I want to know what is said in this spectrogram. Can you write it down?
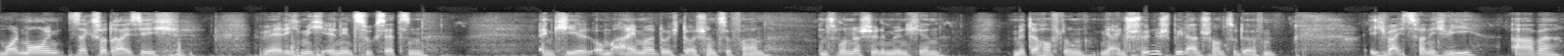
Moin Moin, 6.30 Uhr werde ich mich in den Zug setzen in Kiel, um einmal durch Deutschland zu fahren, ins wunderschöne München, mit der Hoffnung, mir ein schönes Spiel anschauen zu dürfen. Ich weiß zwar nicht wie, aber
